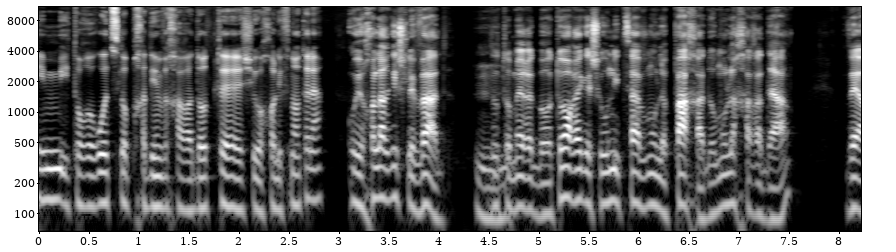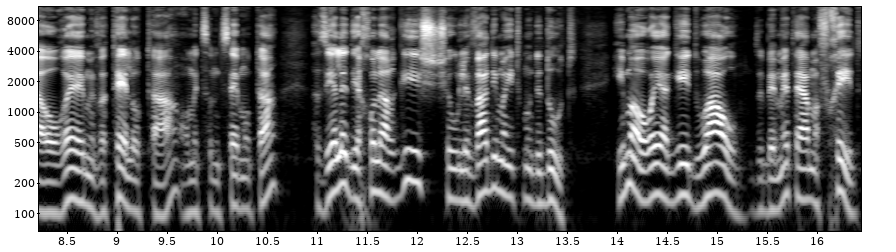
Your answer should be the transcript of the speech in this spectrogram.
אם יתעוררו אצלו פחדים וחרדות אה, שהוא יכול לפנות אליה? הוא יכול להרגיש לבד. Mm-hmm. זאת אומרת, באותו הרגע שהוא ניצב מול הפחד או מול החרדה, וההורה מבטל אותה או מצמצם אותה, אז ילד יכול להרגיש שהוא לבד עם ההתמודדות. אם ההורה יגיד, וואו, זה באמת היה מפחיד,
